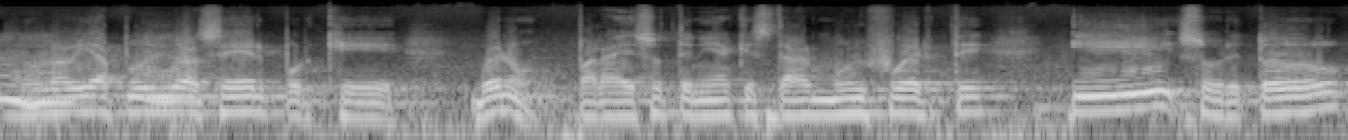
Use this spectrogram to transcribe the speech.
no lo había podido hacer porque, bueno, para eso tenía que estar muy fuerte y sobre todo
